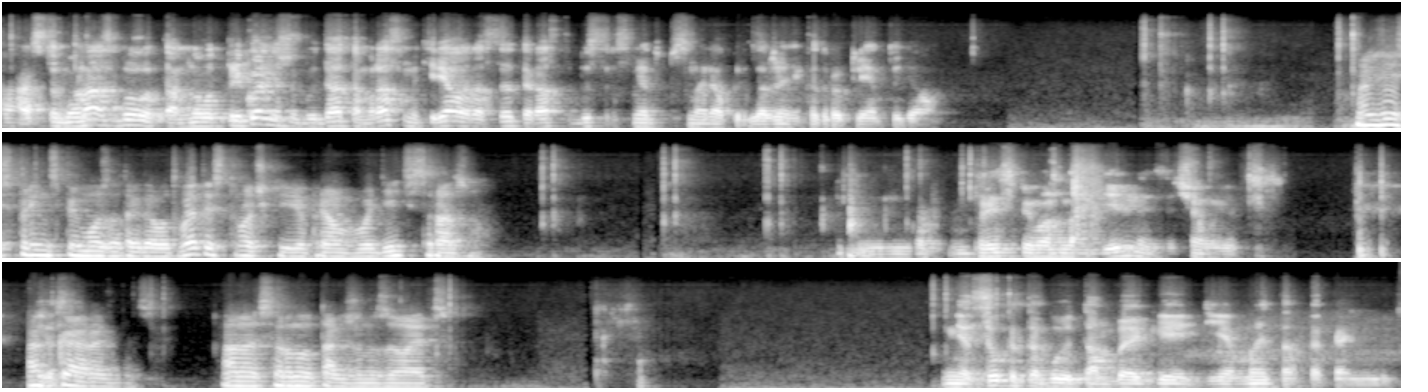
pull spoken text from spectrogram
А, чтобы у нас было там, ну вот прикольно же будет, да, там раз материал, раз это, раз ты быстро смету посмотрел предложение, которое клиенту делал. ну, здесь, в принципе, можно тогда вот в этой строчке ее прям вводить сразу. В принципе, можно отдельно, зачем ее? А Yes. какая разница? Она все равно так же называется. Нет, ссылка-то будет там BG, DME, там какая-нибудь.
